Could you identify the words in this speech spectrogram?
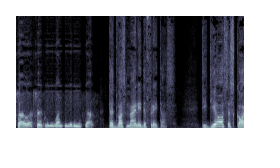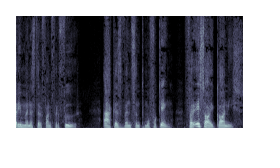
So uh, certainly we won't be letting it go. Dit was Manny de Vretas, die DA se skadu minister van vervoer. Ek is Vincent Mofokeng vir SAK nuus.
